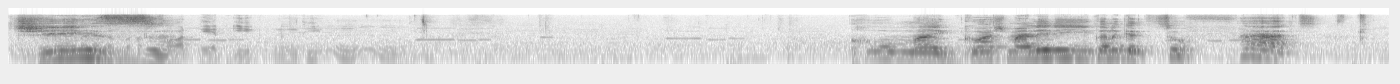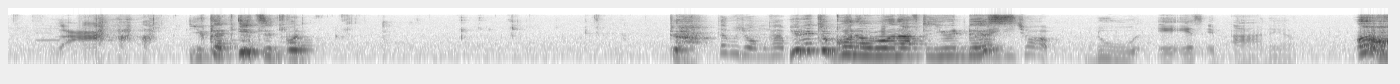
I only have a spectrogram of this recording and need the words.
Jeez. Oh my gosh, my lady, you're gonna get so fat You can eat it, but ท่านผู้ชมครับ you need to go on a run after you eat ใครที่ this. ชอบดู ASMR นะครับ Oh,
